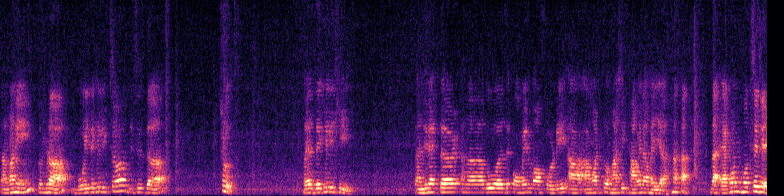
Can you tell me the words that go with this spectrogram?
তার মানে তোমরা বই দেখে লিখছো দিস ইজ দ্য ট্রুথ ভাইয়া দেখে লিখি। Tanjin Akter who was woman of 40 আমার তো হাসি থামে না ভাইয়া। না, এখন হচ্ছে যে,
